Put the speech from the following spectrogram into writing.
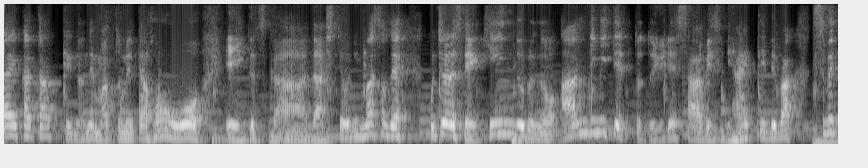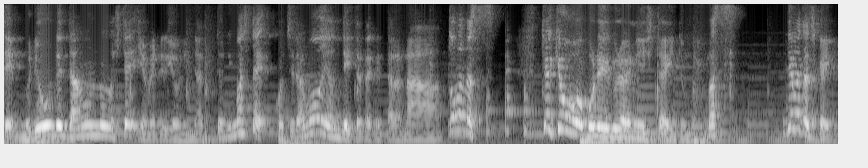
え方っていうのをね、まとめた本をいくつか出しておりますので、こちらですね、Kindle の Unlimited というね、サービスに入っていれば、すべて無料でダウンロードして読めるようになっておりますので、こちらも読んでいただけたらなと思います。じゃあ今日はこれぐらいにしたいと思います。ではまた次回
